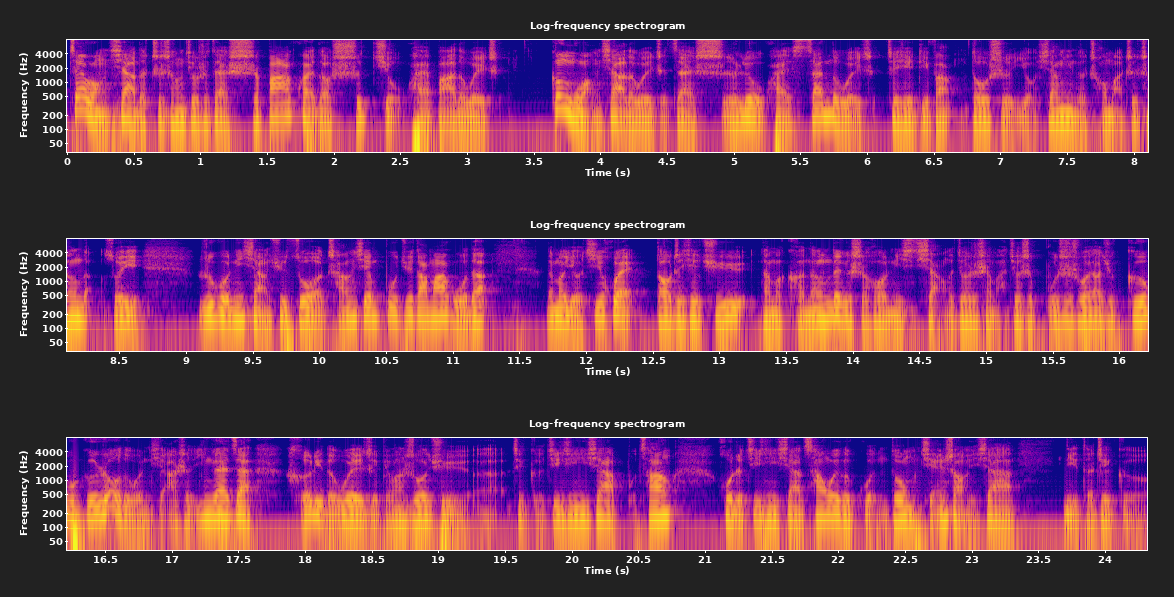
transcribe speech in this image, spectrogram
再往下的支撑就是在十八块到十九块八的位置。更往下的位置，在十六块三的位置，这些地方都是有相应的筹码支撑的。所以，如果你想去做长线布局大马股的，那么有机会到这些区域，那么可能那个时候你想的就是什么？就是不是说要去割不割肉的问题，而是应该在合理的位置，比方说去呃这个进行一下补仓，或者进行一下仓位的滚动，减少一下你的这个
